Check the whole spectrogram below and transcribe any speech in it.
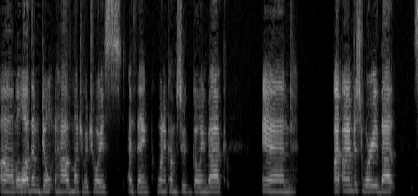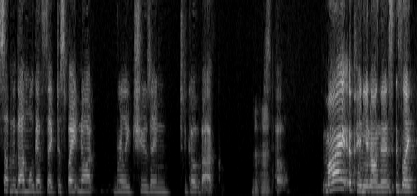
um, a lot of them don't have much of a choice, I think, when it comes to going back. And I, I'm just worried that some of them will get sick despite not really choosing to go back. Mm-hmm. So, My opinion on this is like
